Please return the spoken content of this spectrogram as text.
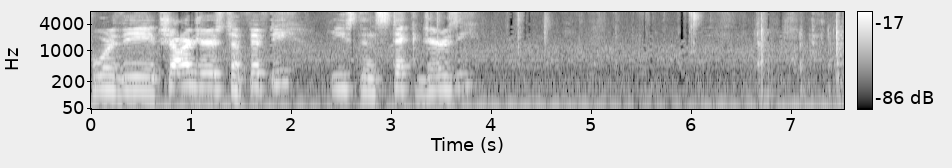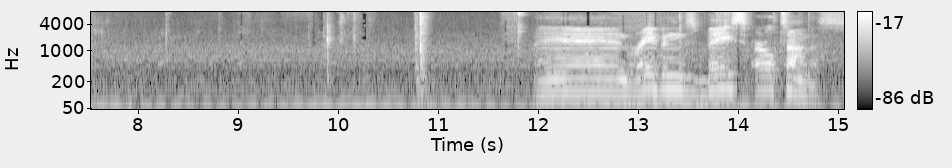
For the Chargers to 50, Easton Stick jersey. And Ravens base Earl Thomas.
